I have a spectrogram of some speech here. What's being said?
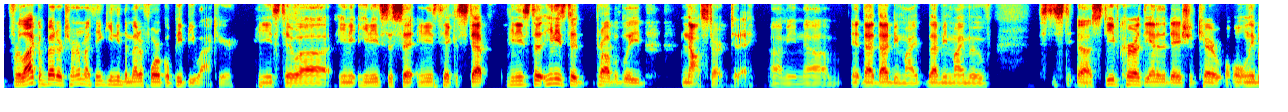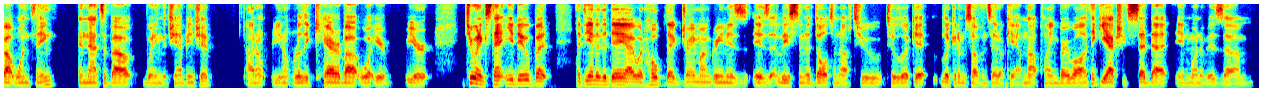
for lack of a better term, I think you need the metaphorical pee pee whack here. He needs to, uh, he he needs to sit. He needs to take a step. He needs to, he needs to probably not start today. I mean, um, it, that that'd be my that'd be my move. St- uh, Steve Kerr at the end of the day should care only about one thing, and that's about winning the championship. I don't. You don't really care about what your your to an extent you do, but at the end of the day, I would hope that Draymond Green is is at least an adult enough to to look at look at himself and said, okay, I'm not playing very well. I think he actually said that in one of his um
